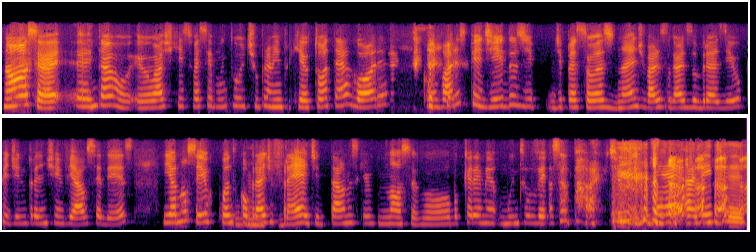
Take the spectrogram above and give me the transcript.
Nossa, é, então, eu acho que isso vai ser muito útil para mim, porque eu tô até agora com vários pedidos de, de pessoas né, de vários lugares do Brasil pedindo para a gente enviar os CDs. E eu não sei quanto uhum. cobrar de frete e tal. Não sei, nossa, eu vou, vou querer muito ver essa parte. É, a gente,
